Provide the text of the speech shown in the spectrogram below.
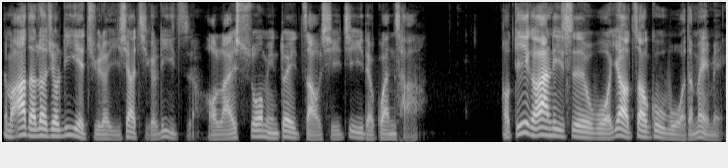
那么阿德勒就列举了以下几个例子哦，来说明对早期记忆的观察。哦，第一个案例是我要照顾我的妹妹。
